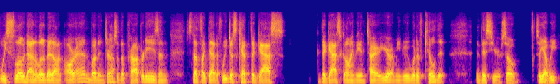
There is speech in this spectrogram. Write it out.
we slowed down a little bit on our end, but in terms yeah. of the properties and stuff like that, if we just kept the gas the gas going the entire year, I mean, we would have killed it this year. So so yeah, we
